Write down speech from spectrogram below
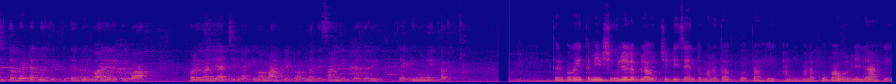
जिथं भेटत नसतील तिथं दूधवाल्याला किंवा फळेवाली आजींना किंवा मार्केटमध्ये सांगितलं तरी त्या घेऊन येतात. तर बघा इथं मी शिवलेल्या ब्लाऊजची डिझाईन तुम्हाला दाखवत आहे आणि मला खूप आवडलेलं आहे.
